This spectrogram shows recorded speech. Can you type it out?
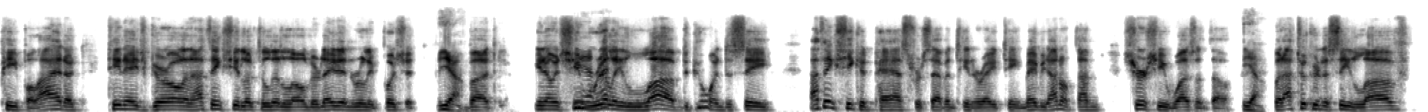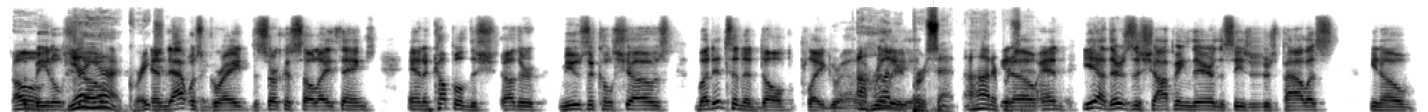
people. I had a teenage girl, and I think she looked a little older. They didn't really push it, Yeah. but you know, and she Yeah, I- really loved going to see. I think she could pass for 17 or 18. Maybe I don't. I'm sure she wasn't though. Yeah. But I took her to see Love, Oh, Beatles yeah, show, yeah, great. and show. that was great. The Circus Soleil things, and a mm-hmm. couple of the sh- other musical shows. But it's an adult playground. A hundred percent. a hundred You know, percent. and yeah, there's the shopping there, the Caesar's Palace. You know,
